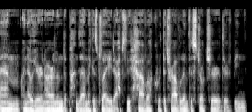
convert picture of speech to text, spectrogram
Um, I know here in Ireland, the pandemic has played absolute havoc with the travel infrastructure. There have been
